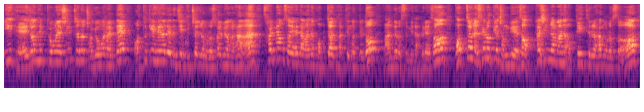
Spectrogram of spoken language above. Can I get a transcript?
이 대전 획통을 실제로 적용을 할 때 어떻게 해야 되는지 구체적으로 설명을 한 설명서에 해당하는 법전 같은 것들도 만들었습니다. 그래서 법전을 새롭게 정비해서 80년 만에 업데이트를 함으로써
